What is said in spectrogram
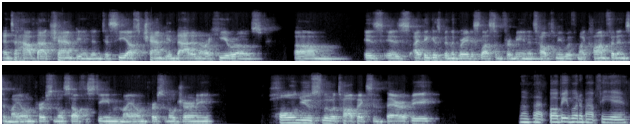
and to have that championed and to see us champion that in our heroes um, is is I think has been the greatest lesson for me, and it's helped me with my confidence and my own personal self esteem, my own personal journey. Whole new slew of topics in therapy. Love that. Bobby, what about for you?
